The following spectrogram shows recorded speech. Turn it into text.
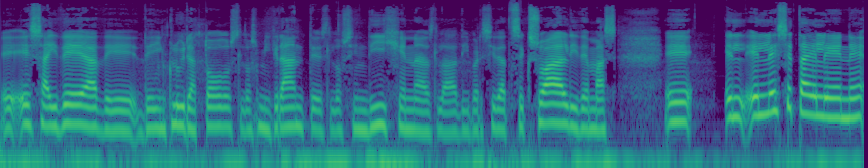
eh, esa idea de, de incluir a todos, los migrantes, los indígenas, la diversidad sexual y demás. Eh, el, el STLN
